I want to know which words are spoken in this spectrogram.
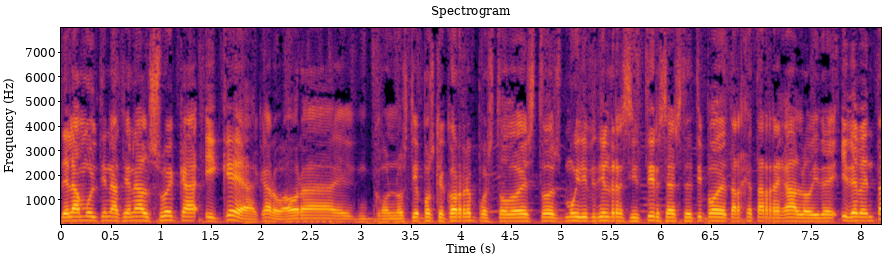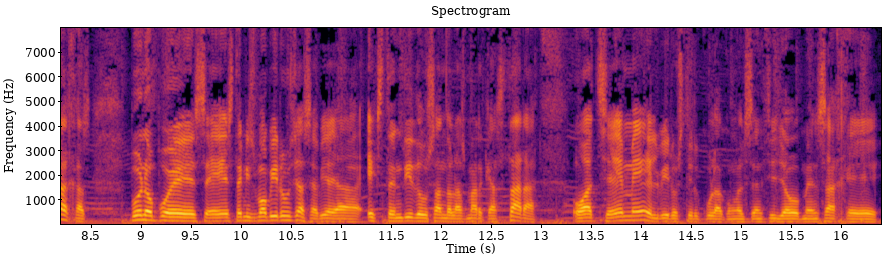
de la multinacional sueca IKEA. Claro, ahora eh, con los tiempos que corren, pues todo esto es muy difícil resistirse a este tipo de tarjetas regalo y de, y de ventajas. Bueno, pues eh, este mismo virus ya se había extendido usando las marcas Zara o HM. El virus circula con el sencillo mensaje,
